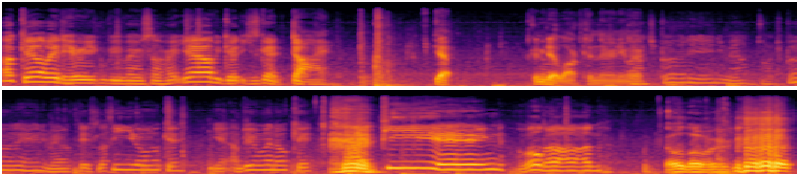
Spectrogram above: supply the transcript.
Okay, I'll wait here, you can be by yourself, right? Yeah, I'll be good. He's gonna die. Yep. Gonna get locked in there anyway. Don't you put it in your mouth, don't you put it in your mouth. Hey, Fluffy, you okay? Yeah, I'm doing okay. I'm peeing! Hold on. oh lord.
